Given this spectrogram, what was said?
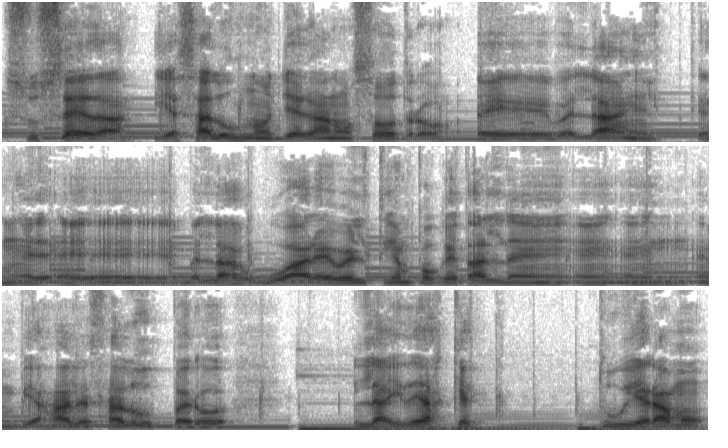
suceda y esa luz nos llega a nosotros, eh, ¿verdad? En el, eh, ¿verdad? Whatever el tiempo que tarde en, en, viajar esa luz, pero la idea es que estuviéramos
